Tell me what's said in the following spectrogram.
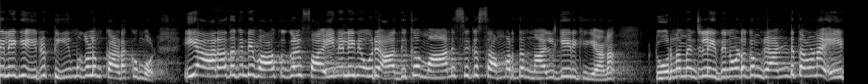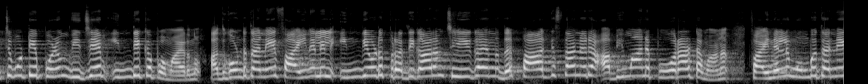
പോരാട്ടത്തിലേക്ക് ഇരു ടീമുകളും കടക്കുമ്പോൾ ഈ ആരാധകന്റെ വാക്കുകൾ ഫൈനലിന് ഒരു അധിക മാനസിക സമ്മർദ്ദം നൽകിയിരിക്കുകയാണ്. ടൂർണമെന്റിൽ ഇതിനോടകം രണ്ട് തവണ ഏറ്റുമുട്ടിയപ്പോഴും വിജയം ഇന്ത്യക്കൊപ്പമായിരുന്നു. അതുകൊണ്ട് തന്നെ ഫൈനലിൽ ഇന്ത്യയോട് പ്രതികാരം ചെയ്യുക എന്നത് പാകിസ്ഥാൻ ഒരു അഭിമാന പോരാട്ടമാണ്. ഫൈനലിന് മുമ്പ് തന്നെ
